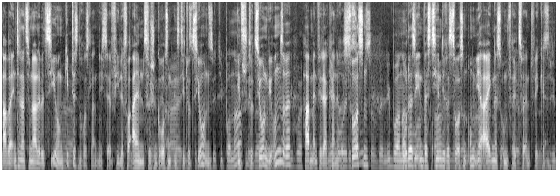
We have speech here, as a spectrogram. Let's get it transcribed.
Aber internationale Beziehungen gibt es in Russland nicht sehr viele, vor allem zwischen großen Institutionen. Institutionen wie unsere haben entweder keine Ressourcen oder sie investieren die Ressourcen, um ihr eigenes Umfeld zu entwickeln.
